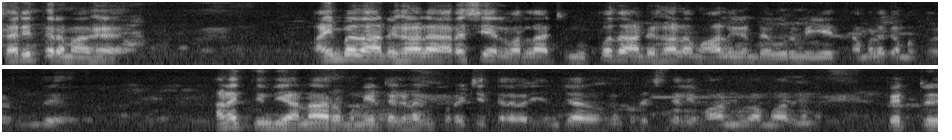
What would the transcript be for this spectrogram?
சரித்திரமாக ஐம்பது ஆண்டு கால அரசியல் வரலாற்றில் முப்பது ஆண்டு காலம் ஆளுகின்ற உரிமையை தமிழக மக்களிடமிருந்து அனைத்து இந்திய அன்னார முன்னேற்ற கழகம் புரட்சித் தலைவர் எம்ஜிஆர் அவர்களும் புரட்சித் தலைவர் மாண்புமிகு பெற்று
